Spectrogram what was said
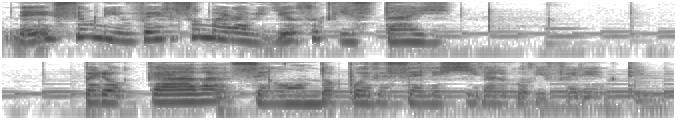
de ese universo maravilloso que está ahí. Pero cada segundo puedes elegir algo diferente.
